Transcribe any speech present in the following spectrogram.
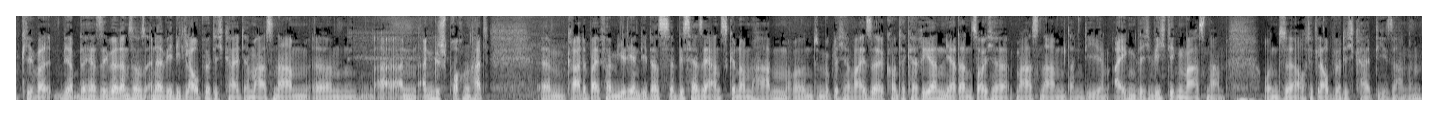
Okay, weil ja, der Herr Severenz aus NRW die Glaubwürdigkeit der Maßnahmen ähm, an, angesprochen hat, ähm, gerade bei Familien, die das bisher sehr ernst genommen haben und möglicherweise konterkarieren ja dann solche Maßnahmen dann die eigentlich wichtigen Maßnahmen und äh, auch die Glaubwürdigkeit dieser. Ne?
